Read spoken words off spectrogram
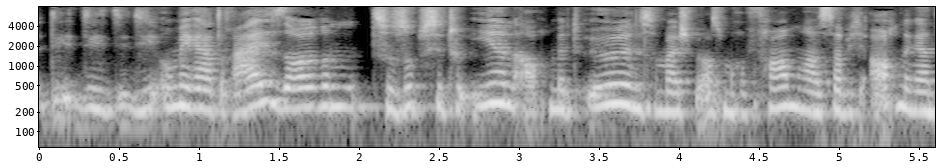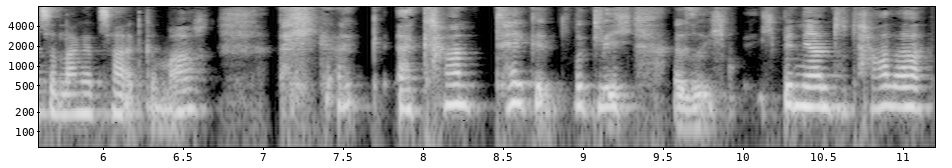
die, die, die Omega-3-Säuren zu substituieren, auch mit Ölen, zum Beispiel aus dem Reformhaus, habe ich auch eine ganze lange Zeit gemacht. Ich, I can't take it wirklich. Also ich, ich bin ja ein totaler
